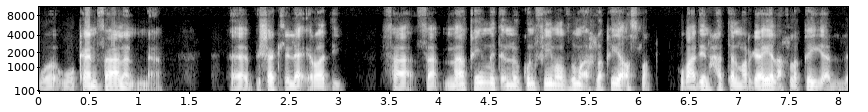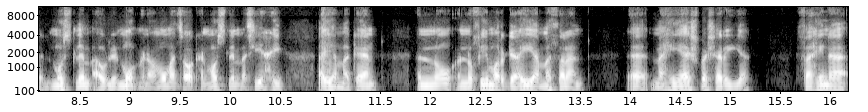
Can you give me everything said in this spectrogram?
و- وكان فعلا آه، بشكل لا إرادي ف- فما قيمة إنه يكون في منظومة أخلاقية أصلا. وبعدين حتى المرجعية الأخلاقية للمسلم أو للمؤمن عموما سواء كان مسلم مسيحي اي مكان إنه إنه في مرجعية مثلا آه، ما هياش بشرية فهنا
